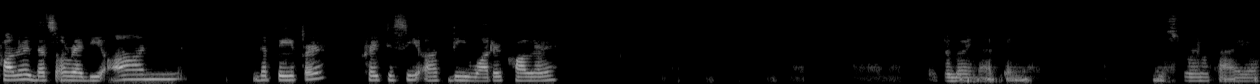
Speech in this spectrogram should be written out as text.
color that's already on the paper, courtesy of the watercolor. So, tuloy natin. Swirl tayo.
